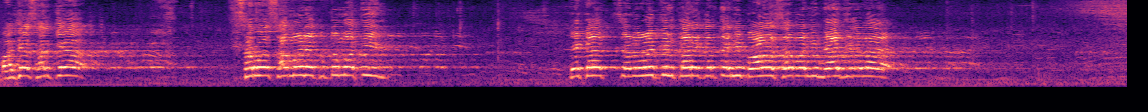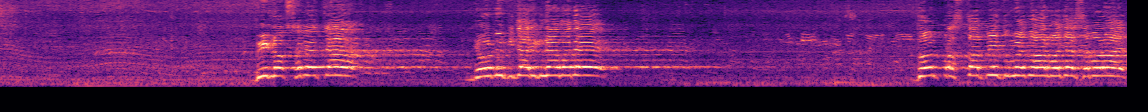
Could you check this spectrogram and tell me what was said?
माझ्यासारख्या सर्वसामान्य कुटुंबातील एका चळवळीतील कार्यकर्त्यांनी बाळासाहेबांनी न्याय दिलेला आहे. बीड लोकसभेच्या निवडणुकीच्या रिंगणामध्ये दोन प्रस्थापित उमेदवार माझ्यासमोर आहेत.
